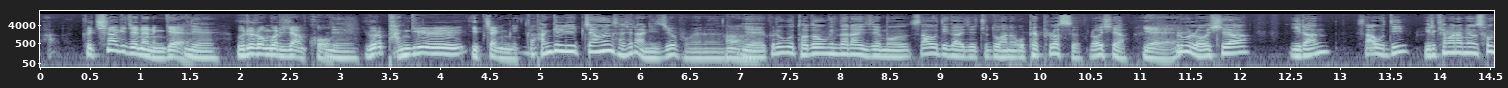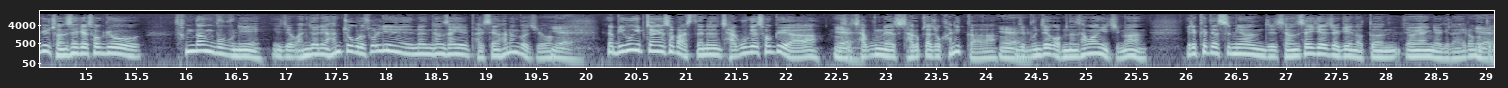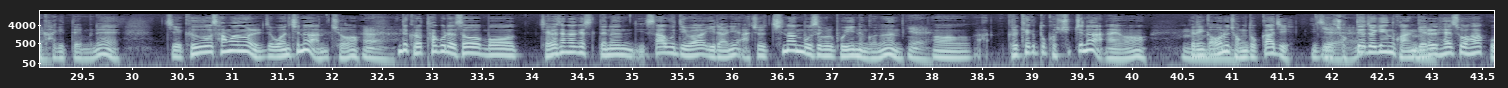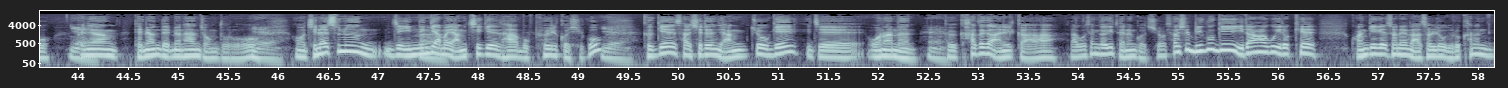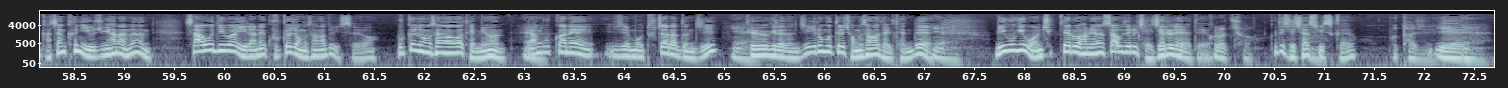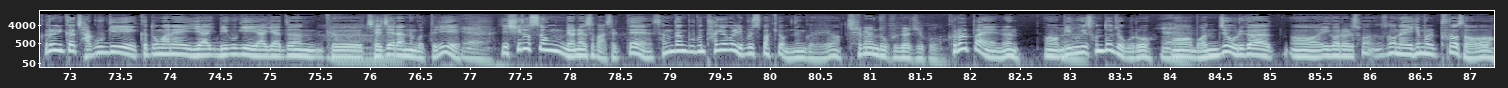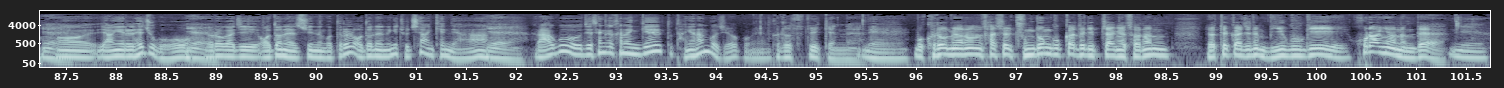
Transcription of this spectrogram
그 친하게 지내는 게 네. 으르렁거리지 않고 네. 이거를 반길 입장입니까? 반길 입장은 사실 아니죠 보면은 어. 예 그리고 더더욱이나 이제 뭐 사우디가 이제 주도하는 오펙 플러스 러시아 예. 그러면 러시아 이란 사우디 이렇게만 하면 석유 전 세계 석유 상당 부분이 이제 완전히 한쪽으로 쏠리는 현상이 발생하는 거죠. 예. 그러니까 미국 입장에서 봤을 때는 자국의 석유야 예. 자국 내에서 자급자족하니까 예. 이제 문제가 없는 상황이지만 이렇게 됐으면 이제 전 세계적인 어떤 영향력이나 이런 것들이 예. 가기 때문에 이제 그 상황을 이제 원치는 않죠. 예. 근데 그렇다고 그래서 뭐 제가 생각했을 때는 사우디와 이란이 아주 친한 모습을 보이는 거는 예. 어 그렇게 또 쉽지는 않아요. 그러니까 음. 어느 정도까지 이제 예. 적대적인 관계를 음. 해소하고 예. 그냥 대면 대면한 정도로 예. 어, 지낼 수는 이제 있는 게 예. 아마 양측의 다 목표일 것이고 예. 그게 사실은 양쪽에 이제 원하는 예. 그 카드가 아닐까라고 생각이 되는 거죠. 사실 미국이 이란하고 이렇게 관계 개선에 나서려고 노력하는 가장 큰 이유 중에 하나는 사우디와 이란의 국교 정상화도 있어요. 국교 정상화가 되면 양국 간에 이제 뭐 투자라든지 교육이라든지 이런 것들이 정상화될 텐데 미국이 원칙대로 하면 사우디를 제재를 해야 돼요. 그렇죠. 근데 제재할 수 어, 있을까요? 못하지. 예. 예. 그러니까 자국이 그동안에 이야기, 미국이 이야기하던 그 아. 제재라는 것들이 예. 이제 실효성 면에서 봤을 때 상당 부분 타격을 입을 수밖에 없는 거예요. 체면도 구겨지고. 그럴 바에는 어, 미국이 음. 선도적으로 예. 어, 먼저 우리가 어, 이거를 손, 손에 힘을 풀어서 예. 어, 양해를 해주고 예. 여러 가지 얻어낼 수 있는 것들을 얻어내는 게 좋지 않겠냐라고 예. 이제 생각하는 게 또 당연한 거죠 보면. 그럴 수도 있겠네. 네. 뭐 그러면은 사실 중동 국가들 입장에서는 여태까지는 미국이 호랑이였는데. 예.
